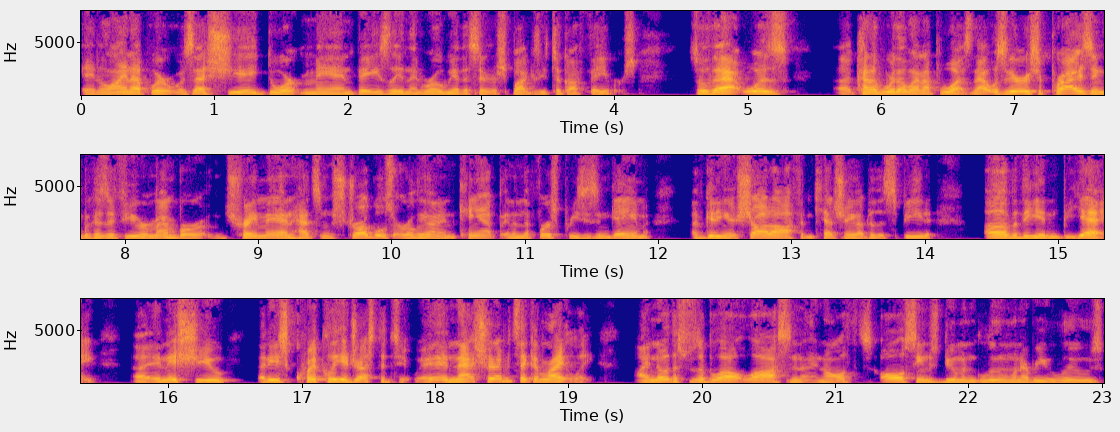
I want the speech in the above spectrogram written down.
a lineup where it was SGA, Dort, Mann, Bazley, and then Roby at the center spot because he took off Favors. So that was uh, kind of where the lineup was. That was very surprising because if you remember, Tre Mann had some struggles early on in camp and in the first preseason game of getting a shot off and catching up to the speed of the NBA, uh, an issue that he's quickly adjusted to. And that should not be taken lightly. I know this was a blowout loss, and, and all all seems doom and gloom whenever you lose,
